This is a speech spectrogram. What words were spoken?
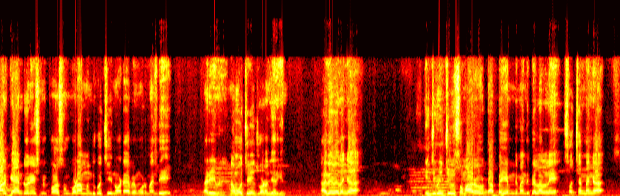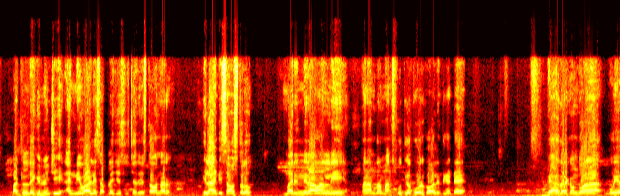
ఆర్గాన్ డొనేషన్ కోసం కూడా ముందుకొచ్చి నూట యాభై మూడు మంది మరి నమోదు చేయించుకోవడం జరిగింది. అదేవిధంగా ఇంచుమించు సుమారు డెబ్బై ఎనిమిది మంది పిల్లల్ని స్వచ్ఛందంగా బట్టల దగ్గర నుంచి అన్ని వాళ్ళే సప్లై చేసి చదివిస్తూ ఉన్నారు. ఇలాంటి సంస్థలు మరిన్ని రావాలని మనందరం మనస్ఫూర్తిగా కోరుకోవాలి. ఎందుకంటే పేదరికం ద్వారా పోయే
